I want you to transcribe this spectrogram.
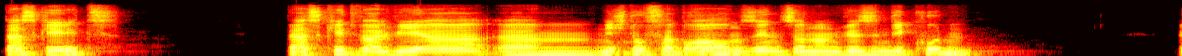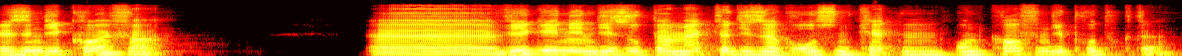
Das geht. Das geht, weil wir ähm, nicht nur Verbraucher sind, sondern wir sind die Kunden. Wir sind die Käufer. Äh, wir gehen in die Supermärkte dieser großen Ketten und kaufen die Produkte.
